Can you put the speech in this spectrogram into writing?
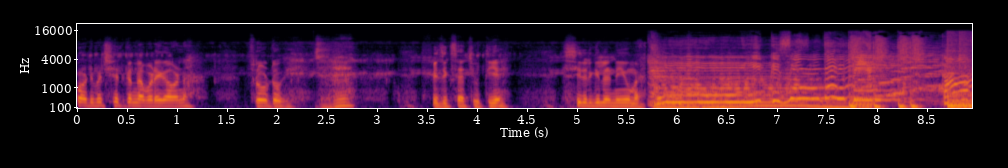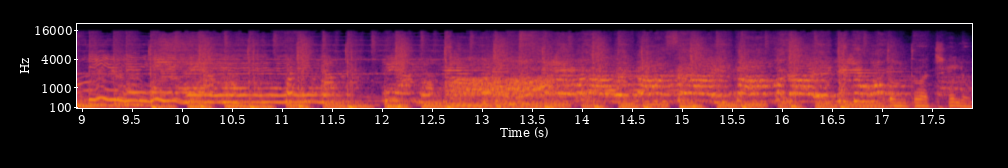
बॉडी में छेद करना पड़ेगा वरना फ्लोट होगी। फिजिक्स से चूती है। सीरियल किलर नहीं हूँ मैं। है। तुम तो अच्छे लोग।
